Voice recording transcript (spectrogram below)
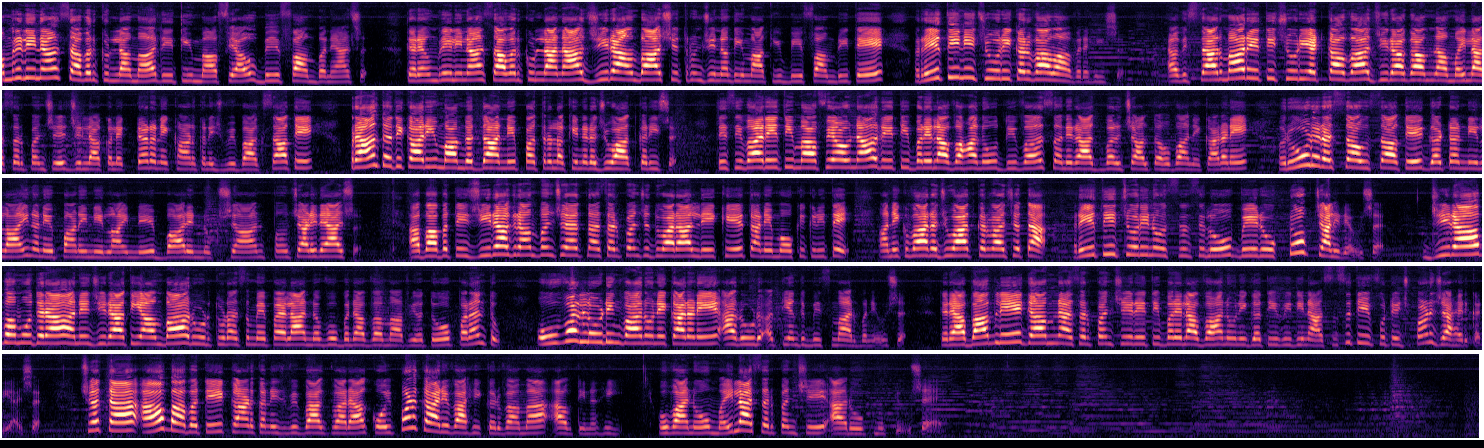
અમરેલીના સાવરકુંડલામાં રેતી માફિયાઓ બેફામ બન્યા છે. ત્યારે અમરેલીના સાવરકુંડલાના જીરા અંબા શેત્રુંજી નદીમાંથી બેફામ રીતે રેતીની ચોરી કરવામાં આવી રહી છે. આ વિસ્તારમાં રેતી ચોરી અટકાવવા જીરા ગામના મહિલા સરપંચે જિલ્લા કલેક્ટર અને ખાણ ખનિજ વિભાગ સાથે પ્રાંત અધિકારી મામલતદારને પત્ર લખીને રજૂઆત કરી છે. તે સિવાય રેતી માફિયાઓના રેતી ભરેલા વાહનો દિવસ અને રાતભર ચાલતા હોવાને કારણે રોડ રસ્તાઓ સાથે ગટરની લાઈન અને પાણીની લાઈનને ભારે નુકસાન પહોંચાડી રહ્યા છે. આ બાબતે જીરા ગ્રામ પંચાયતના સરપંચ દ્વારા લેખિત અને મૌખિક રીતે અનેકવાર રજૂઆત કરવા છતાં રેતી ચોરીનો સિલસિલો બેરોકટોક ચાલી રહ્યો છે. જીરા, બમોદરા અને જીરાથી આંબા રોડ થોડા સમય પહેલા નવો બનાવવામાં આવ્યો હતો, પરંતુ ઓવરલોડિંગ વાહનોને કારણે આ રોડ અત્યંત બિસ્માર બન્યો છે. ત્યારે આ મામલે ગામના સરપંચે રેતી ભરેલા વાહનોની ગતિવિધિના સીસીટીવી ફૂટેજ પણ જાહેર કર્યા છે. છતાં આ બાબતે ખાણ ખનિજ વિભાગ દ્વારા કોઈ પણ કાર્યવાહી કરવામાં આવતી નથી હોવાનો મહિલા સરપંચે આરોપ મૂક્યો છે.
